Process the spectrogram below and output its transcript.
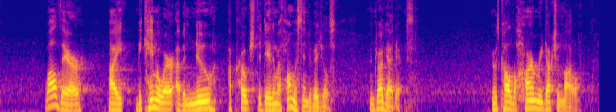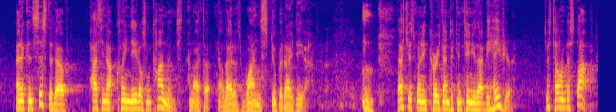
While there, I became aware of a new approach to dealing with homeless individuals and drug addicts. It was called the harm reduction model. And it consisted of passing out clean needles and condoms. And I thought, now that is one stupid idea. That's just going to encourage them to continue that behavior. Just tell them to stop.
